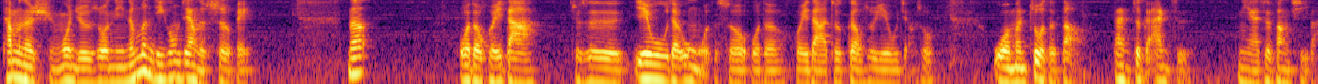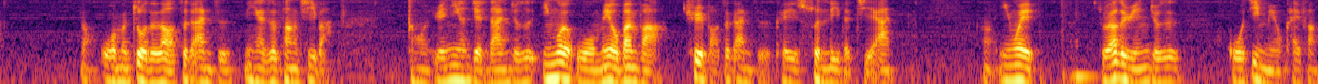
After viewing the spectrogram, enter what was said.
他们的询问就是说你能不能提供这样的设备？那我的回答就是业务在问我的时候，我的回答就告诉业务讲说。我们做得到，但这个案子你还是放弃吧。哦，我们做得到这个案子，你还是放弃吧。哦，原因很简单，就是因为我没有办法确保这个案子可以顺利的结案。啊，因为主要的原因就是国境没有开放。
